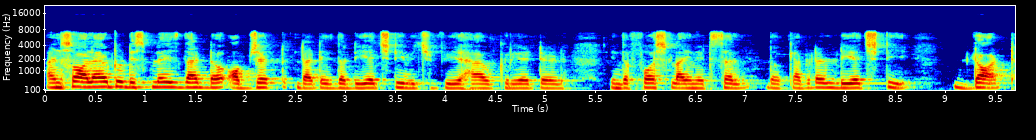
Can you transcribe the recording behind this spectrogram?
And so all I have to display is that the object that is the DHT which we have created in the first line itself the capital DHT dot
